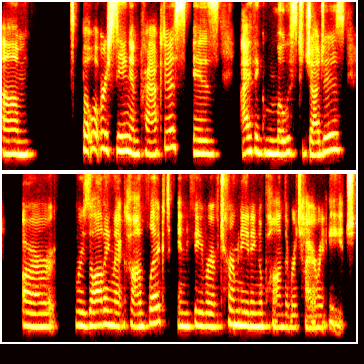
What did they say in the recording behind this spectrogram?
Um, but what we're seeing in practice is I think most judges are resolving that conflict in favor of terminating upon the retirement age.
